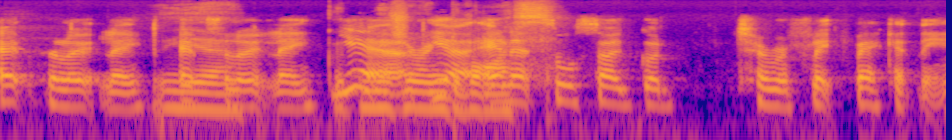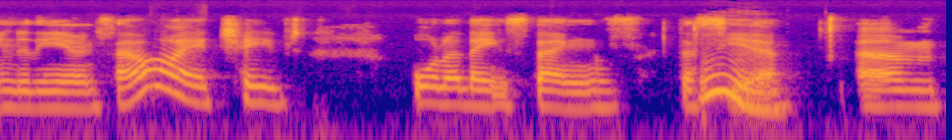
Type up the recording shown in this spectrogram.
Absolutely, yeah. absolutely. Good yeah, yeah, device. and it's also good to reflect back at the end of the year and say, "Oh, I achieved all of these things this mm. year." Um,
